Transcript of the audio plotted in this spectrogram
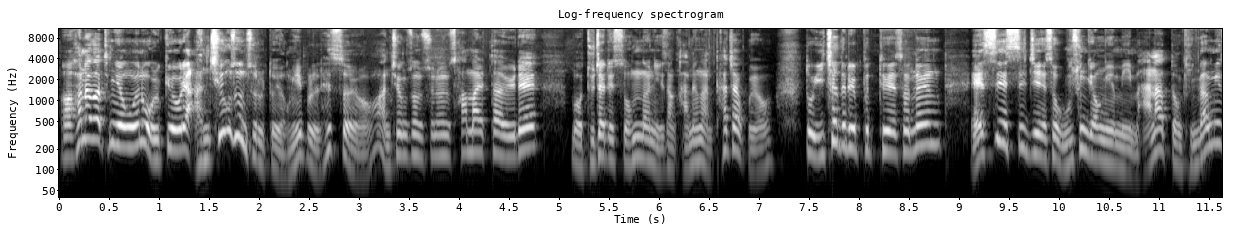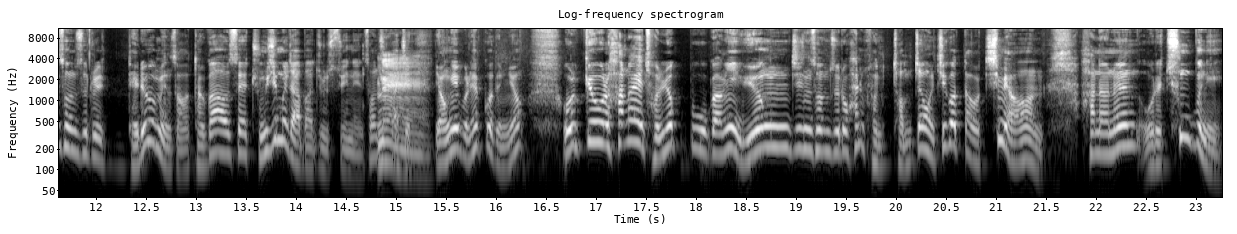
어, 하나 같은 경우는 올겨울에 안치홍 선수를 또 영입을 했어요. 안치홍 선수는 3할 타율에 뭐 두 자릿수 홈런 이상 가능한 타자고요. 또 2차 드래프트에서는 SSG에서 우승 경험이 많았던 김강민 선수를 데려오면서 더가웃의 중심을 잡아줄 수 있는 선수까지 네. 영입을 했거든요. 올겨울 하나의 전력 보강이 유영진 선수로 한 점정을 찍었다고 치면 하나는 올해 충분히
